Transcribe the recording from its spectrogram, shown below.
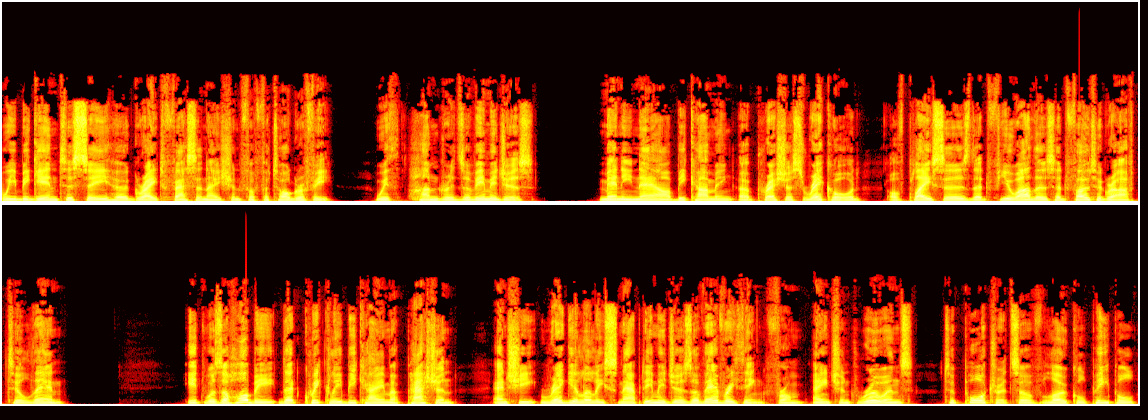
we begin to see her great fascination for photography, with hundreds of images many now becoming a precious record of places that few others had photographed till then. It was a hobby that quickly became a passion, and she regularly snapped images of everything from ancient ruins to portraits of local people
